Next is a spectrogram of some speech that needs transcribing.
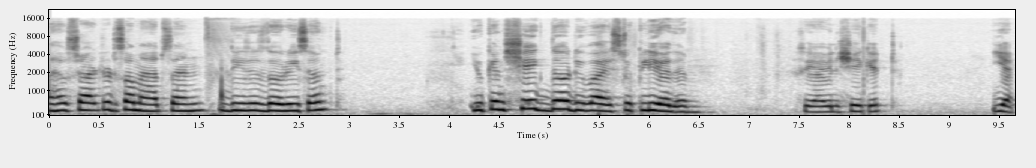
I have started some apps and this is the recent. You can shake the device to clear them. See I will shake it. Yeah,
